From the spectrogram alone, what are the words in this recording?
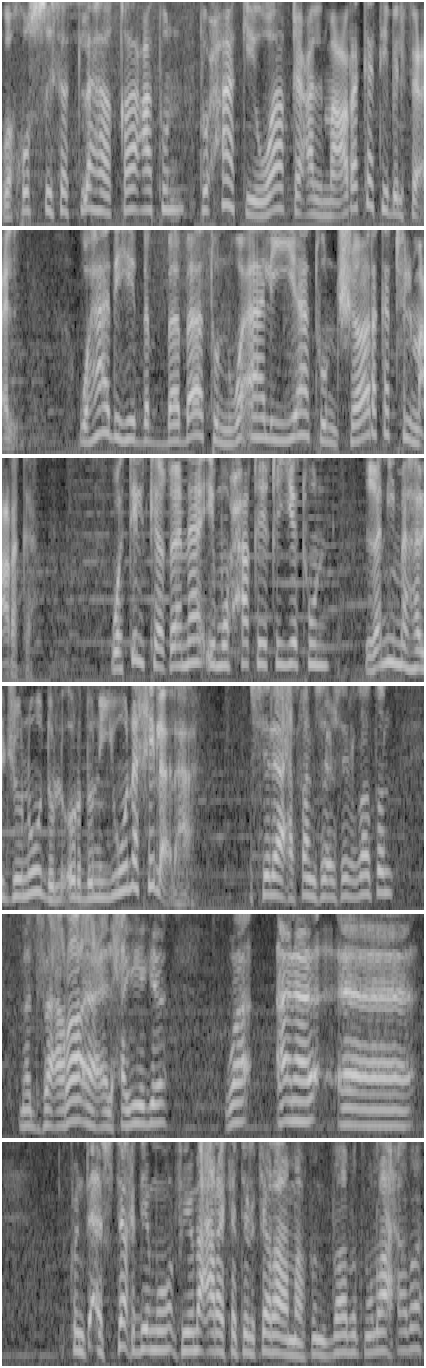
وخصصت لها قاعة تحاكي واقع المعركة بالفعل وهذه دبابات وآليات شاركت في المعركة وتلك غنائم حقيقية غنمها الجنود الأردنيون خلالها. السلاح ال 25 رطل مدفع رائع الحقيقة وأنا آه كنت أستخدمه في معركة الكرامة كنت ضابط ملاحظة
